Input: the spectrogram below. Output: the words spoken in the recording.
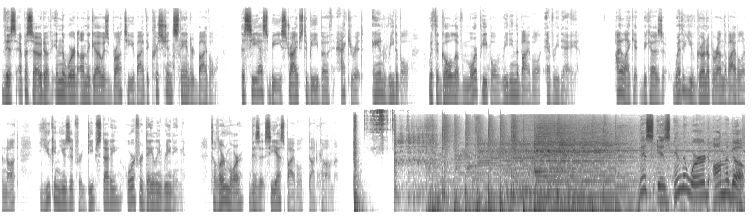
This episode of In the Word on the Go is brought to you by the Christian Standard Bible. The CSB strives to be both accurate and readable, with the goal of more people reading the Bible every day. I like it because whether you've grown up around the Bible or not, you can use it for deep study or for daily reading. To learn more, visit csbible.com. This is In the Word on the Go,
